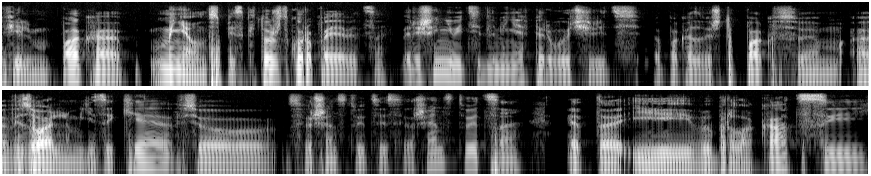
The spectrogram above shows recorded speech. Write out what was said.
фильм Пака. У меня он в списке тоже скоро появится. Решение уйти для меня в первую очередь показывает, что Пак в своем э, визуальном языке все совершенствуется и совершенствуется. Это и выбор локаций,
